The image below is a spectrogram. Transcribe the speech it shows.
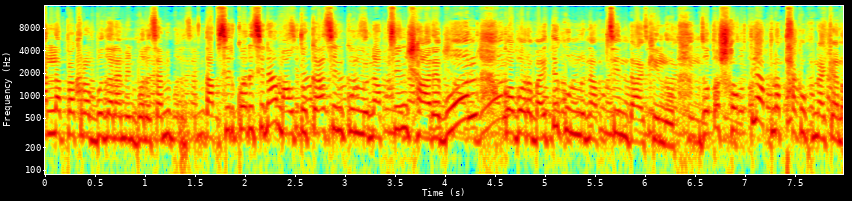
আল্লাহ পাক রব্বুল আলামিন বলেছে, আমি তাফসীর করেছি না, মাউতু কাসিন কুল্লু নাফসিন সারেবুন কবর বাইতে কুল্লু নাফসিন দাখিলু যত শক্তি আপনার থাকুক না কেন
